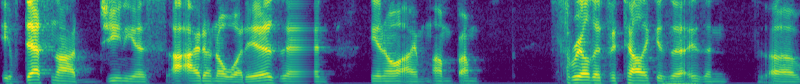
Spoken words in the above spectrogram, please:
if that's not genius, I, I don't know what is. And you know, I'm I'm I'm thrilled that Vitalik is a is a uh,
